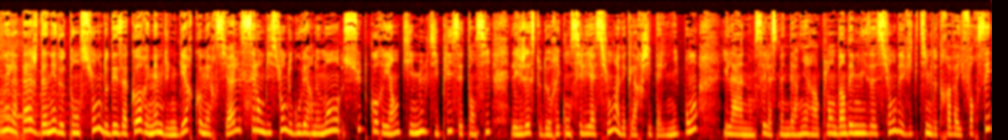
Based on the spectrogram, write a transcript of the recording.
Tourner la page d'années de tensions, de désaccords et même d'une guerre commerciale, c'est l'ambition du gouvernement sud-coréen qui multiplie ces temps-ci les gestes de réconciliation avec l'archipel nippon. Il a annoncé la semaine dernière un plan d'indemnisation des victimes de travail forcé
